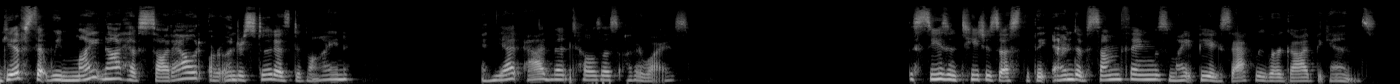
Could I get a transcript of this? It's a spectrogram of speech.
gifts that we might not have sought out or understood as divine. And yet, Advent tells us otherwise. The season teaches us that the end of some things might be exactly where God begins.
